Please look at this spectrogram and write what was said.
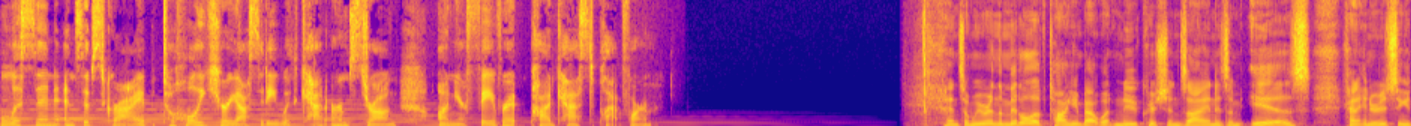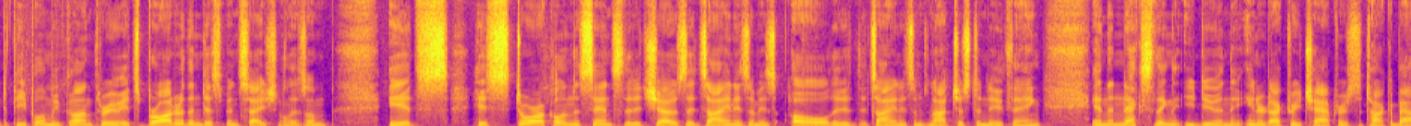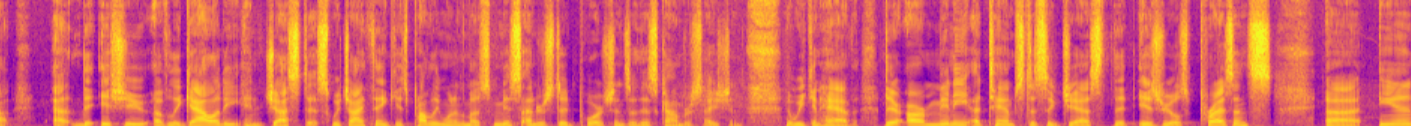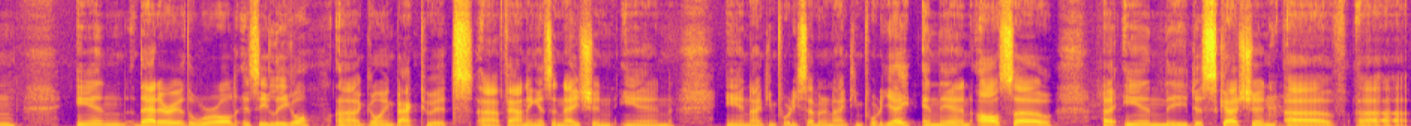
Listen and subscribe to Holy Curiosity with Kat Armstrong on your favorite podcast platform. And so we were in the middle of talking about what new Christian Zionism is, kind of introducing it to people, and we've gone through it's broader than dispensationalism. It's historical in the sense that it shows that Zionism is old, that Zionism is not just a new thing. And the next thing that you do in the introductory chapter is to talk about uh, the issue of legality and justice, which I think is probably one of the most misunderstood portions of this conversation that we can have. There are many attempts to suggest that Israel's presence uh, in in that area of the world is illegal, uh, going back to its uh, founding as a nation in in 1947 and 1948, and then also uh, in the discussion of uh,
